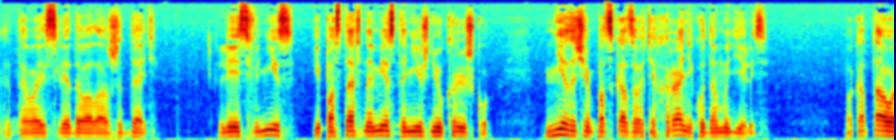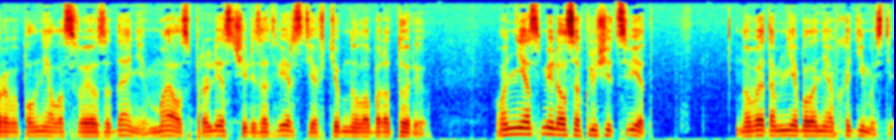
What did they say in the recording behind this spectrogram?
Этого и следовало ожидать. Лезь вниз и поставь на место нижнюю крышку. Незачем подсказывать охране, куда мы делись. Пока Таура выполняла свое задание, Майлз пролез через отверстие в темную лабораторию. Он не осмелился включить свет, но в этом не было необходимости.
